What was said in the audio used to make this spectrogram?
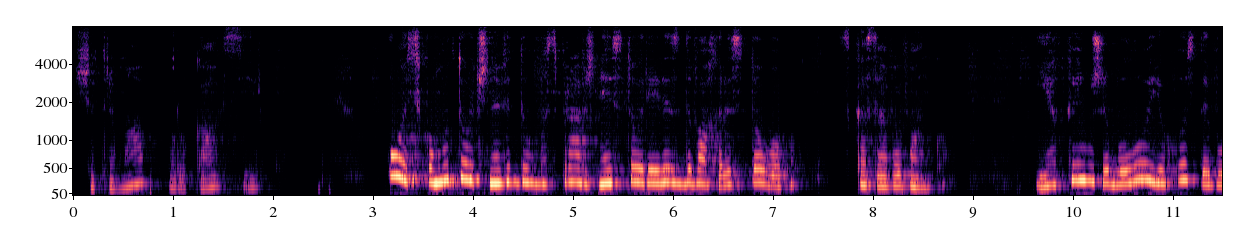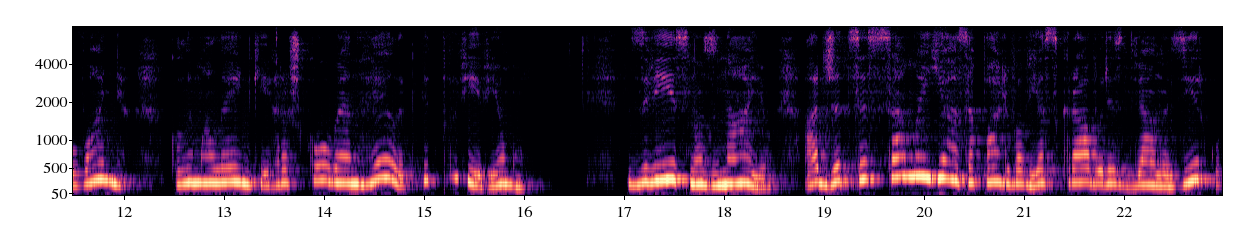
що тримав у руках зірку. Ось кому точно відома справжня історія Різдва Христового, сказав Іванко. Яким же було його здивування, коли маленький грашковий ангелик відповів йому. Звісно, знаю, адже це саме я запалював яскраву різдвяну зірку,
